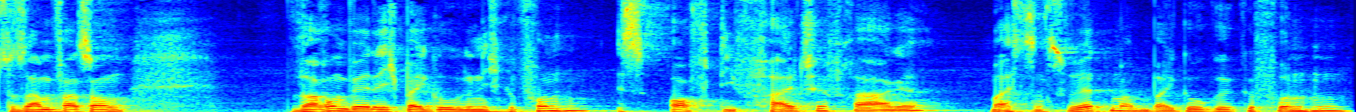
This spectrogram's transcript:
Zusammenfassung. Warum werde ich bei Google nicht gefunden? Ist oft die falsche Frage. Meistens wird man bei Google gefunden.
